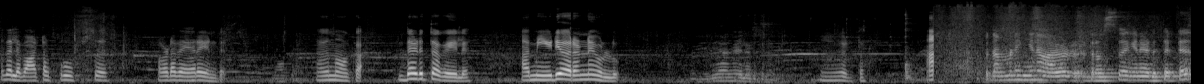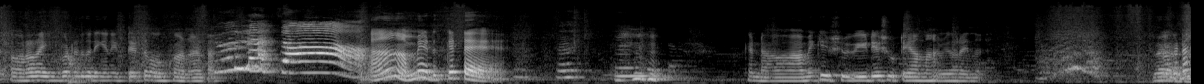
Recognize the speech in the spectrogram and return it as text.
അതല്ലേ വാട്ടർ പ്രൂഫ്സ് അവിടെ വേറെ ഉണ്ട്. അത് നോക്കാം. ഇതെടുത്തോ കയ്യിൽ ആ മീഡിയം ഒരെണ്ണേ ഉള്ളൂ. അതെടുത്തോ എടുത്തോ. അപ്പം നമ്മളിങ്ങനെ ഓരോ ഡ്രസ്സ് ഇങ്ങനെ എടുത്തിട്ട് ഓരോ റെയിൻകോട്ട് എടുത്തിട്ട് ഇങ്ങനെ ഇട്ടിട്ട് നോക്കുവാണ് കേട്ടോ. ആ അമ്മ എടുക്കട്ടെ. കണ്ടോ ആമയ്ക്ക് വീഡിയോ ഷൂട്ട് ചെയ്യാമെന്നാണ് ആമി പറയുന്നത്. നോക്കട്ടെ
